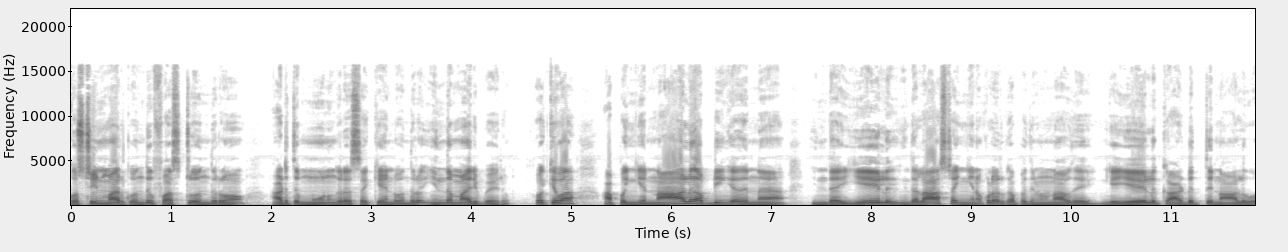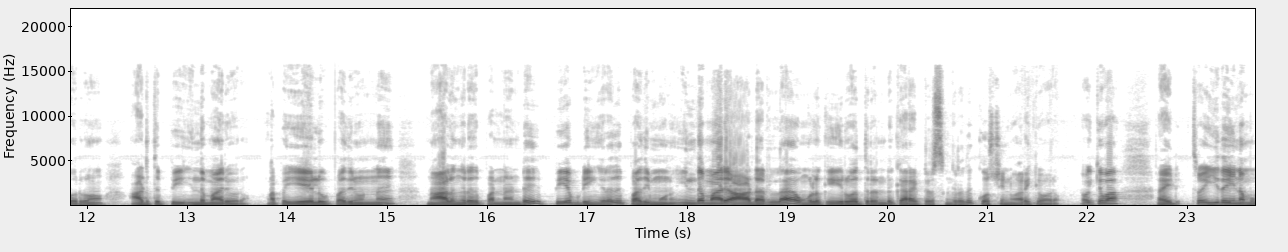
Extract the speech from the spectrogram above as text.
கொஸ்டின் மார்க் வந்து ஃபஸ்ட்டு வந்துடும் அடுத்து மூணுங்கிற செகண்ட் வந்துடும் இந்த மாதிரி போயிடும் ஓகேவா அப்போ இங்கே நாலு அப்படிங்கிறது என்ன? இந்த ஏழு இந்த லாஸ்ட்டாக இங்கனக்குள்ளே இருக்கா? பதினொன்றாவது இங்கே ஏழுக்கு அடுத்து நாலு வரும். அடுத்து பி இந்த மாதிரி வரும். அப்போ ஏழு பதினொன்று நாலுங்கிறது பன்னெண்டு பி அப்படிங்கிறது பதிமூணு. இந்த மாதிரி ஆர்டரில் உங்களுக்கு இருபத்தி ரெண்டு கேரக்டர்ஸுங்கிறது கொஸ்டின் வரைக்கும் வரும். ஓகேவா ரைட் ஸோ இதையும் நம்ம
